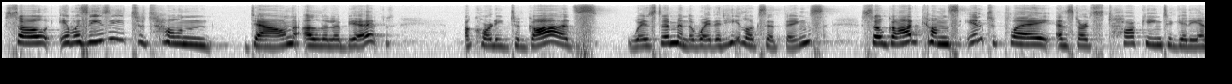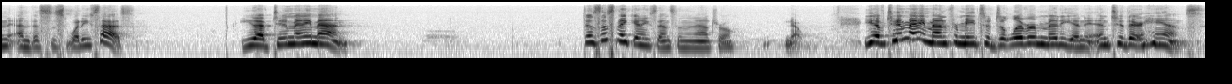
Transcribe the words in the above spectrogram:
So it was easy to tone down a little bit according to God's wisdom and the way that he looks at things. So God comes into play and starts talking to Gideon, and this is what he says. You have too many men. Does this make any sense in the natural? No. You have too many men for me to deliver Midian into their hands.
